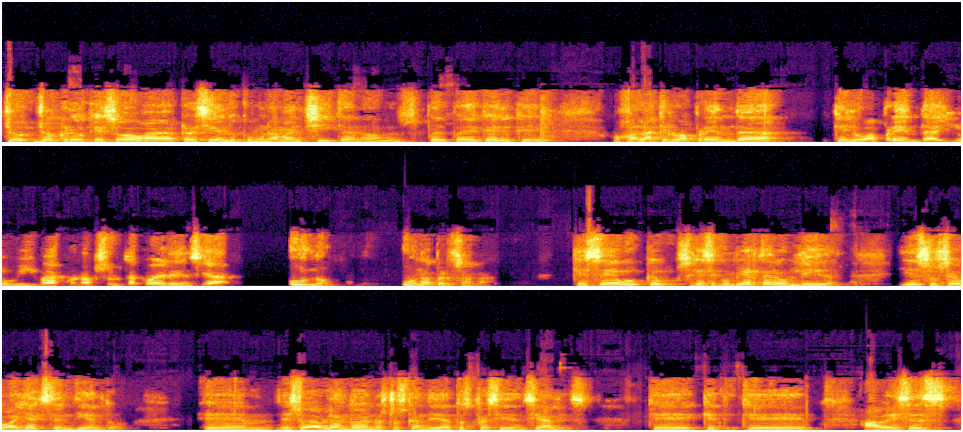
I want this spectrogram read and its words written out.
Yo, yo, creo que eso va creciendo como una manchita, ¿no? Puede, puede que, que, ojalá que lo aprenda, que lo aprenda y lo viva con absoluta coherencia uno, una persona, que se, que se convierta en un líder y eso se vaya extendiendo. Eh, estoy hablando de nuestros candidatos presidenciales, que, que, a veces,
